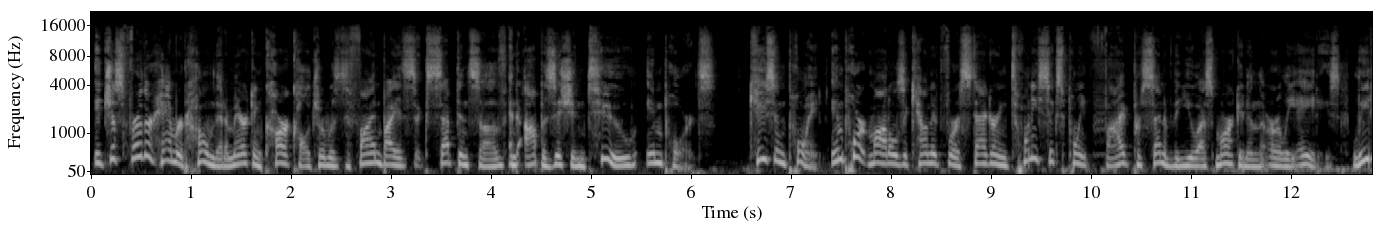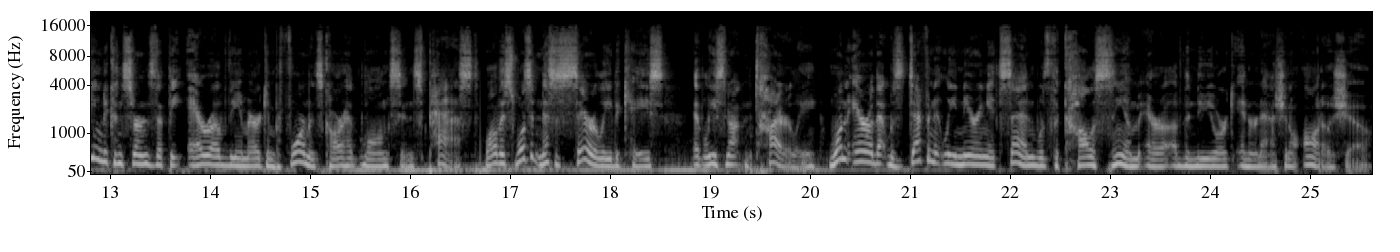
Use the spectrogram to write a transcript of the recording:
It just further hammered home that American car culture was defined by its acceptance of and opposition to imports. Case in point, import models accounted for a staggering 26.5% of the US market in the early 80s, leading to concerns that the era of the American performance car had long since passed. While this wasn't necessarily the case, at least not entirely, one era that was definitely nearing its end was the Coliseum era of the New York International Auto Show.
